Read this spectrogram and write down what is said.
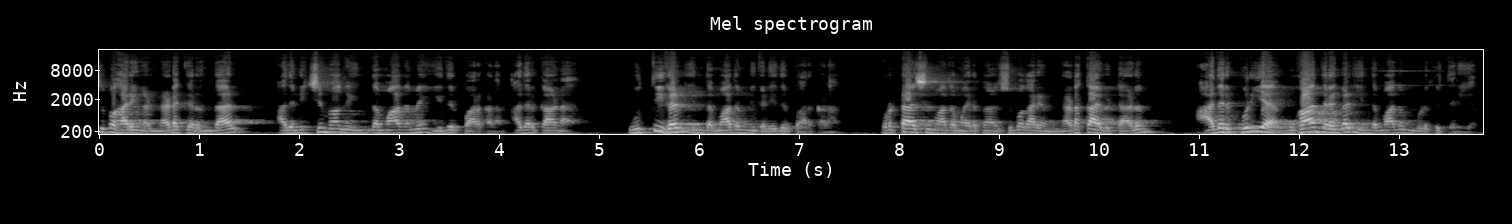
சுபகாரியங்கள் நடக்க இருந்தால் அது நிச்சயமாக இந்த மாதமே எதிர்பார்க்கலாம். அதற்கான உத்திகள் இந்த மாதம் நீங்கள் எதிர்பார்க்கலாம். புரட்டாசி மாதமாக இருந்தாலும் சுபகாரியம் நடக்காவிட்டாலும் அதற்குரிய முகாந்திரங்கள் இந்த மாதம் உங்களுக்கு தெரியும்.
